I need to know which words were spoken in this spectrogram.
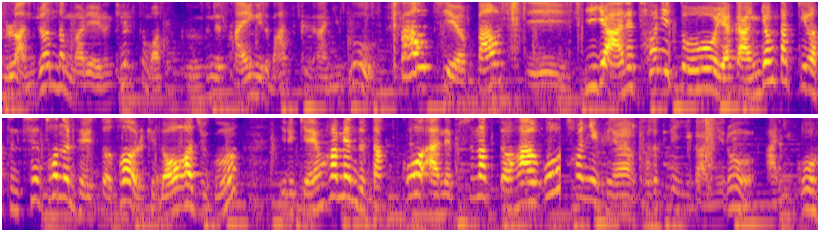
별로 안 좋아한단 말이야 이런 캐릭터 마스크. 근데 다행히도 마스크가 아니고 파우치예요 파우치. 이게 안에 천이 또 약간 안경 닦기 같은 채- 천으로 돼 있어서 이렇게 넣어가지고 이렇게 화면도 닦고 안에 수납도 하고 천이 그냥 버적대기가 아니로 아니고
